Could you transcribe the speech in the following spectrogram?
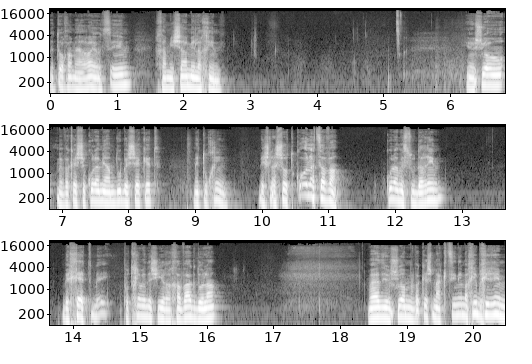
בתוך המערה יוצאים חמישה מלכים. יהושע מבקש שכולם יעמדו בשקט, מתוחים, בשלשות, כל הצבא. כולם מסודרים, בחטא, פותחים איזושהי רחבה גדולה. ואז יהושע מבקש מהקצינים הכי בכירים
